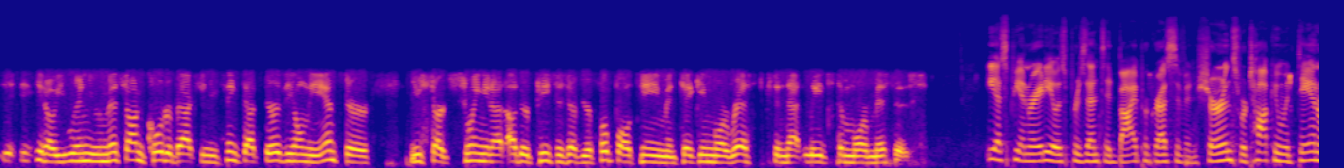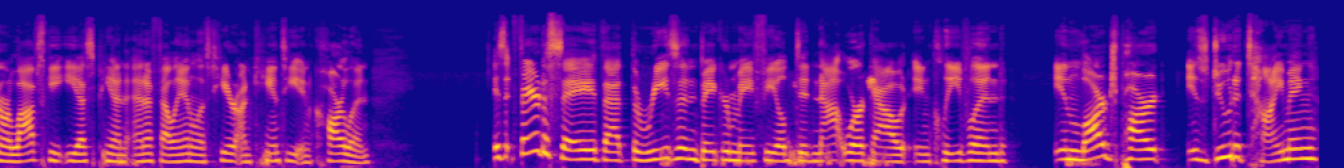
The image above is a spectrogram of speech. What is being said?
you know when you miss on quarterbacks and you think that they're the only answer, you start swinging at other pieces of your football team and taking more risks, and that leads to more misses. ESPN Radio is presented by Progressive Insurance. We're talking with Dan Orlovsky, ESPN NFL analyst here on Canty and Carlin. Is it fair to say that the reason Baker Mayfield did not work out in Cleveland, in large part, is due to timing?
